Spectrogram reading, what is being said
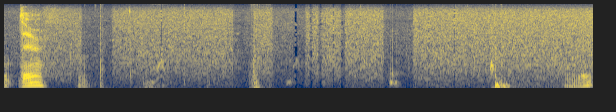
up there. Right.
